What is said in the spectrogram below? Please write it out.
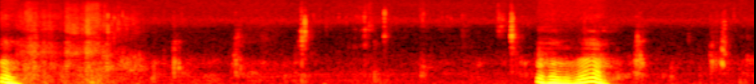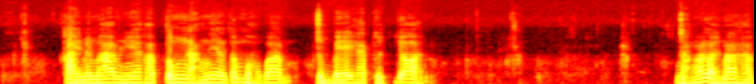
อื้อหือ ไก่มันมาแบบนี้ครับ ตรงหนังเนี่ยต้องบอกว่า the best ครับ สุดยอด หนังอร่อยมากครับ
